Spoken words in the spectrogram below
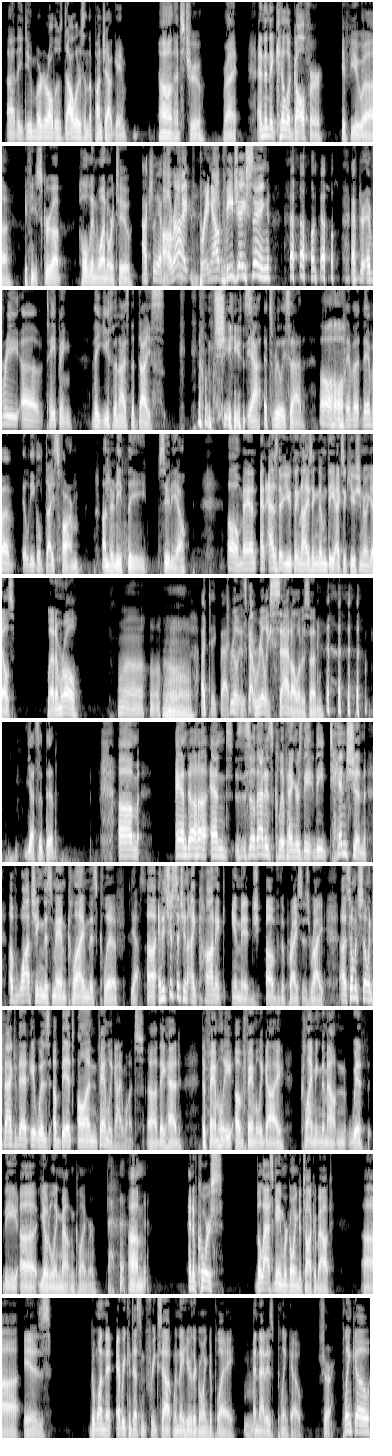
Uh, they do murder all those dollars in the Punch Out game. Oh, that's true. Right. And then they kill a golfer if you, uh, if you screw up hole in one or two. Actually, after, All right. Bring out Vijay Singh. oh no! After every uh, taping, they euthanize the dice. Oh, jeez. Yeah, it's really sad. Oh, They have a they have a illegal dice farm underneath the studio. oh man. And as they're euthanizing them, the executioner yells, let them roll. Oh. I take back. It's really, it's got really sad all of a sudden. Yes, it did. Um, and, uh, and so that is cliffhangers, the, the tension of watching this man climb this cliff. Yes. Uh, and it's just such an iconic image of the Price is Right. Uh, so much so, in fact, that it was a bit on Family Guy once. Uh, they had the family of Family Guy climbing the mountain with the, uh, yodeling mountain climber. Um, and of course, the last game we're going to talk about, uh, is the one that every contestant freaks out when they hear they're going to play. Mhm. And that is Plinko. Sure. Plinko,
